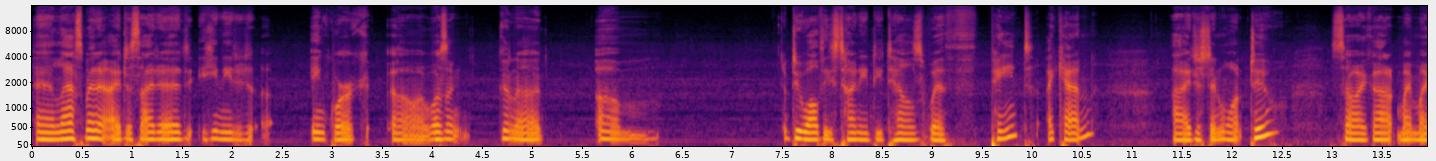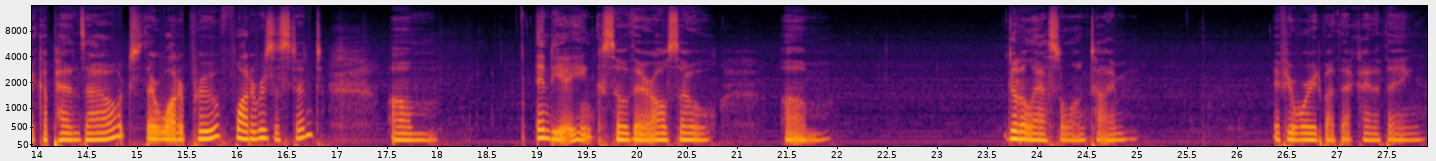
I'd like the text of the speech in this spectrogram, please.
And last minute, I decided he needed ink work. Uh, I wasn't gonna um, do all these tiny details with paint. I can. I just didn't want to. So I got my mica pens out. They're waterproof, water resistant. Um, India ink, so they're also um, gonna last a long time. If you're worried about that kind of thing,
